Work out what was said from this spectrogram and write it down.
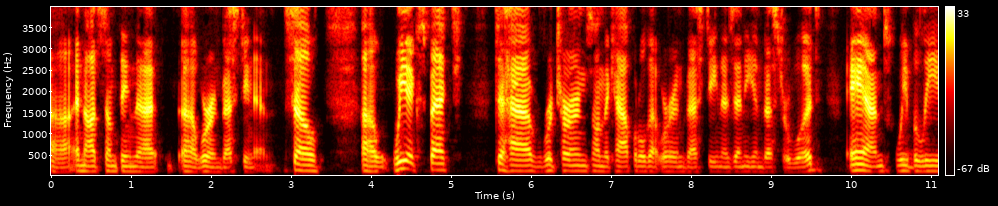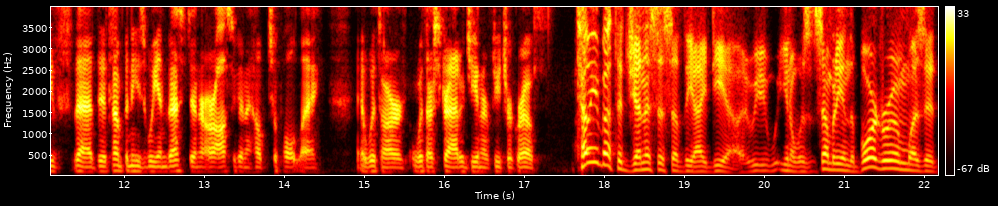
uh, and not something that uh, we're investing in. So uh, we expect to have returns on the capital that we're investing as any investor would. And we believe that the companies we invest in are also going to help Chipotle uh, with our with our strategy and our future growth. Tell me about the genesis of the idea. You know, was it somebody in the boardroom? Was it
